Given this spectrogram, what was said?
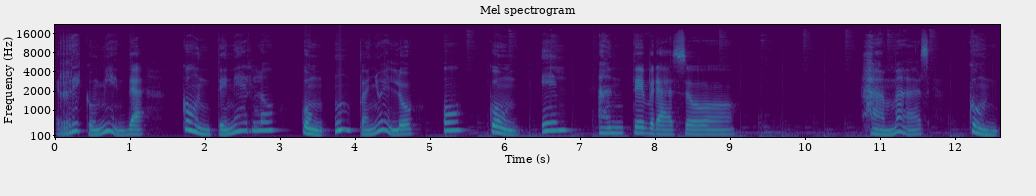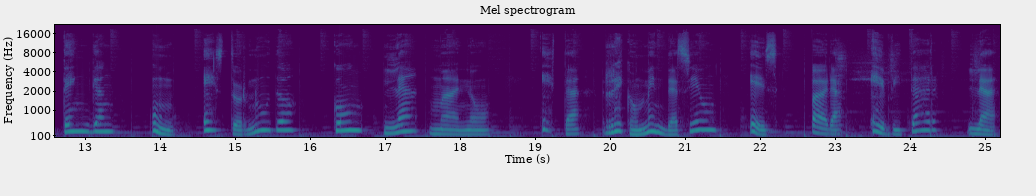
recomienda contenerlo con un pañuelo o con el antebrazo. Jamás contengan un estornudo con la mano. Esta recomendación es para evitar la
